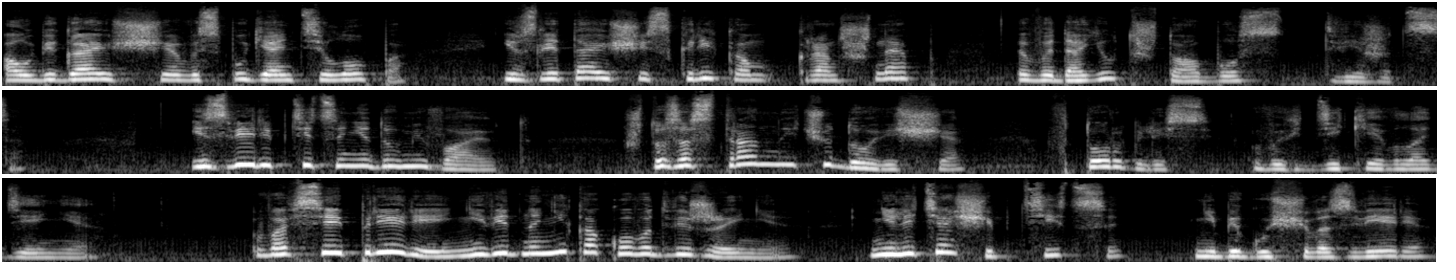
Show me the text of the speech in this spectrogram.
а убегающая в испуге антилопа и взлетающий с криком кроншнеп выдают, что обоз движется. И звери птицы недоумевают, что за странные чудовища вторглись в их дикие владения. Во всей прерии не видно никакого движения, ни летящей птицы, ни бегущего зверя.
